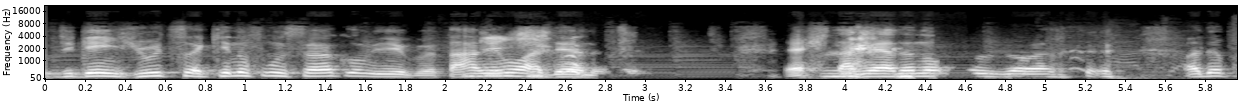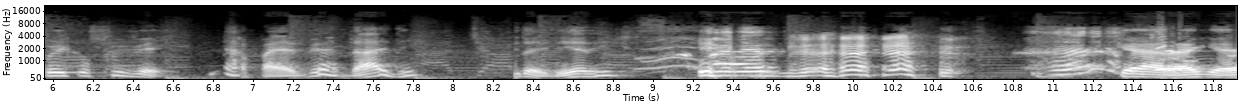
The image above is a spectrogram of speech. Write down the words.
de genjutsu aqui não funciona comigo. Eu tava me Genjutsu. mordendo. Esta merda não funciona. Mas depois que eu fui ver. Rapaz, é verdade, hein? Que doideira, hein? Caraca, é.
